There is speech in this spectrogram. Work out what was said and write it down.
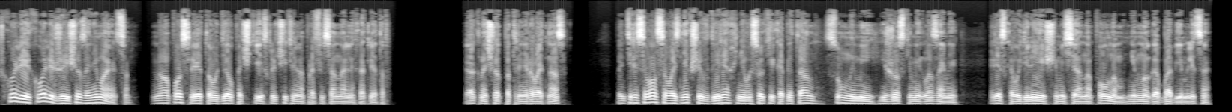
В школе и колледже еще занимаются, но после это удел почти исключительно профессиональных атлетов. Как насчет потренировать нас? Поинтересовался возникший в дверях невысокий капитан с умными и жесткими глазами, резко выделяющимися на полном, немного бабьем лице.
